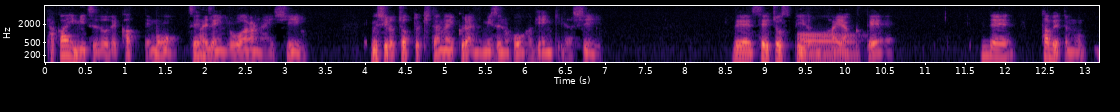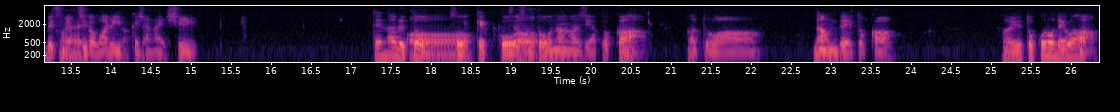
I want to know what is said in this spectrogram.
高い密度で飼っても全然弱らないし、むしろちょっと汚いくらいの水の方が元気だし、で、成長スピードも速くて、で、食べても別に味が悪いわけじゃないし、ってなると、そう、結構その東南アジアとか、あとは南米とか、ああいうところでは、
